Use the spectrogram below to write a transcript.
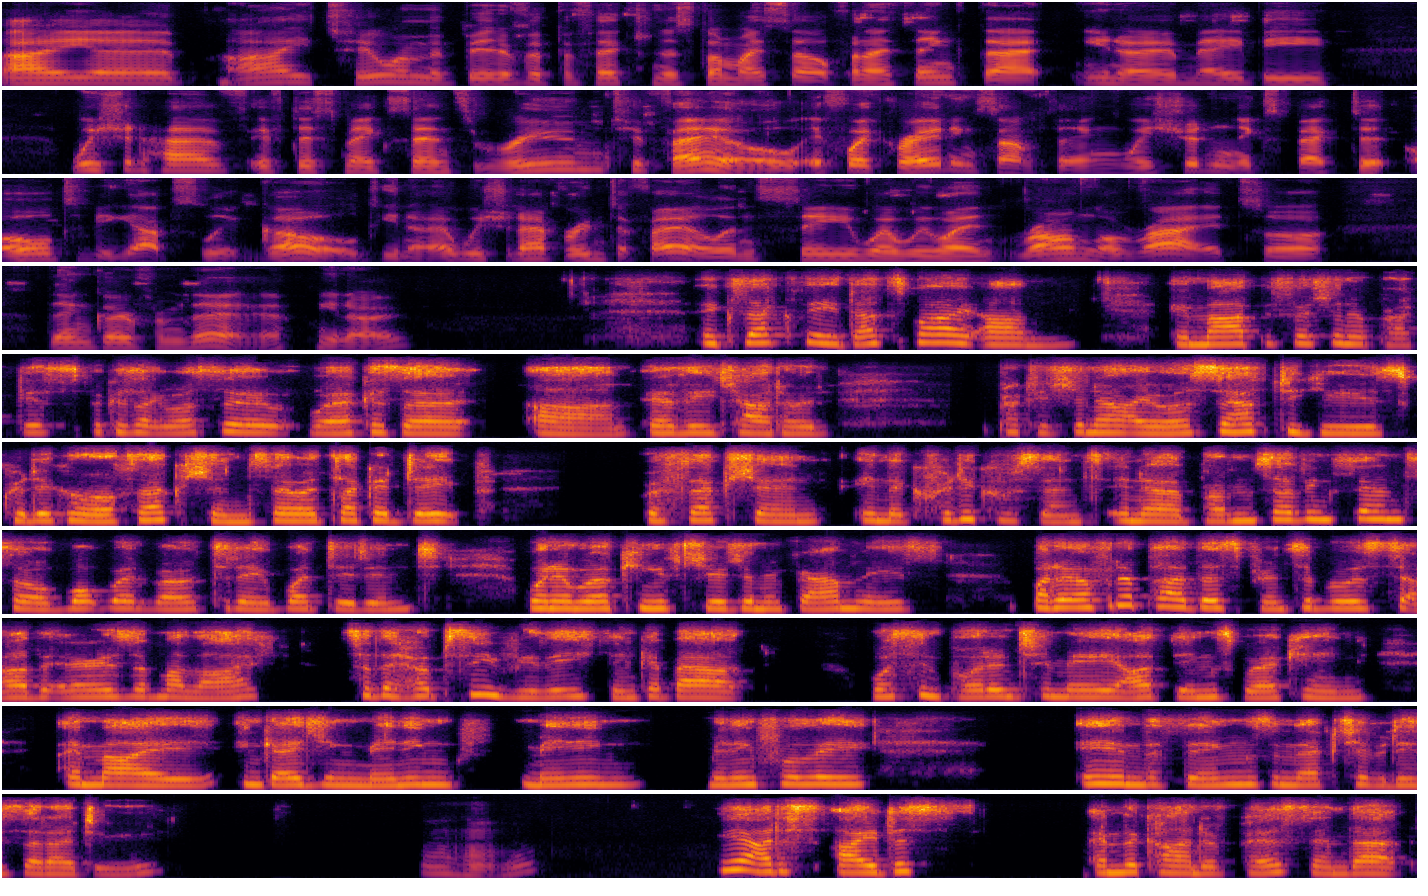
i uh, i too am a bit of a perfectionist on myself and i think that you know maybe we should have, if this makes sense, room to fail. If we're creating something, we shouldn't expect it all to be absolute gold. You know, we should have room to fail and see where we went wrong or right, or then go from there. You know. Exactly. That's why, um, in my professional practice, because I also work as a um, early childhood practitioner, I also have to use critical reflection. So it's like a deep reflection in the critical sense, in a problem solving sense of what went well today, what didn't, when I'm working with children and families. But I often apply those principles to other areas of my life. So that helps me really think about what's important to me, are things working, am I engaging meaning, meaning, meaningfully in the things and the activities that I do. Mm-hmm. Yeah, I just, I just am the kind of person that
